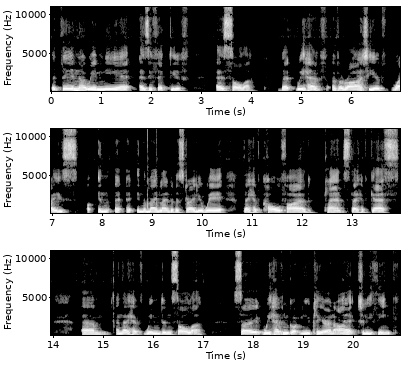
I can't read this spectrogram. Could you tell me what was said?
but they're nowhere near as effective as solar But we have a variety of ways in uh, in the mainland of Australia where they have coal fired plants, they have gas, um, and they have wind and solar. So we haven't got nuclear, and I actually think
